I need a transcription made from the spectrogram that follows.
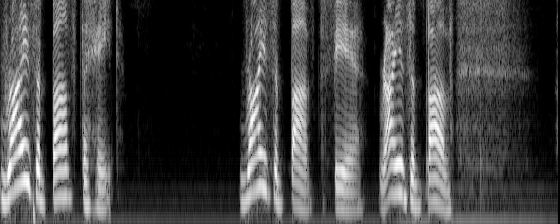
Rise above the hate. Rise above the fear. Rise above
